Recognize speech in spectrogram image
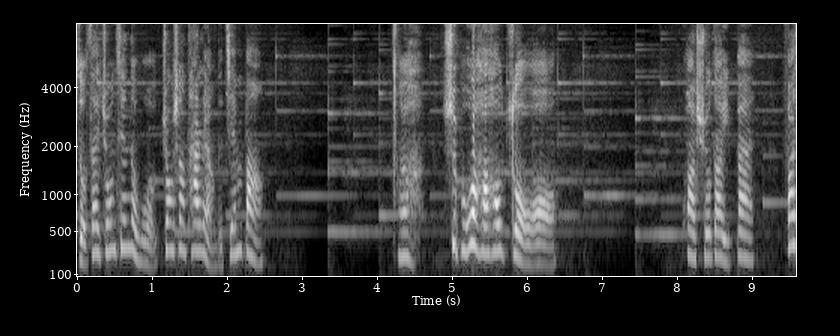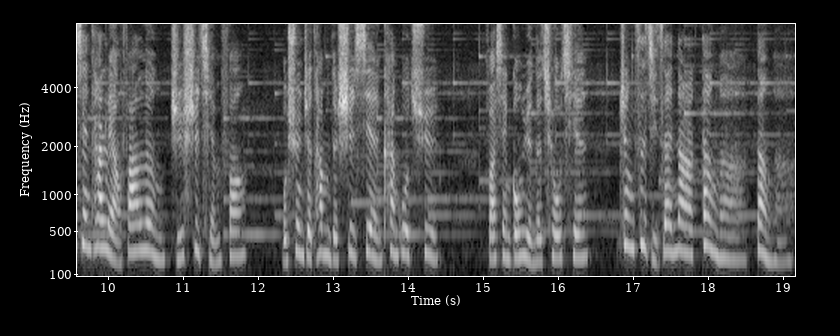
走在中间的我撞上他俩的肩膀。啊，是不会好好走哦。话说到一半。发现他俩发愣，直视前方。我顺着他们的视线看过去，发现公园的秋千正自己在那儿荡啊荡啊。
